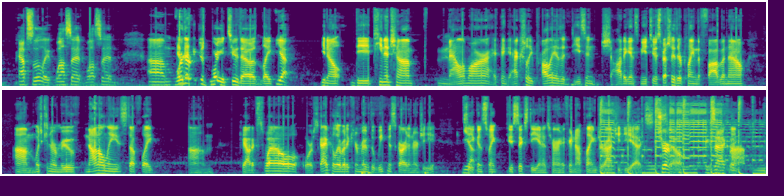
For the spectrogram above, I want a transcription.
absolutely. Well said. Well said. Um, were there... there's more it too, though. Like, yeah, you know, the Tina Chomp Malamar, I think actually probably has a decent shot against Mewtwo, especially they're playing the Faba now, um, which can remove not only stuff like um, Chaotic Swell or Sky Pillar, but it can remove the Weakness Guard energy. So yeah. you can swing 260 in a turn if you're not playing Jirachi DX. Sure. So, exactly. Um,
